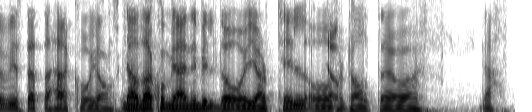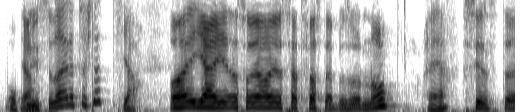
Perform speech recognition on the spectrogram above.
det visst dette her koreansk. Ja, da kom jeg inn i bildet og hjalp til og Ja. fortalte og ja, opplyste deg, rett og slett. Og jeg, altså, jeg har jo sett første episode nå. Ja. Syns det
